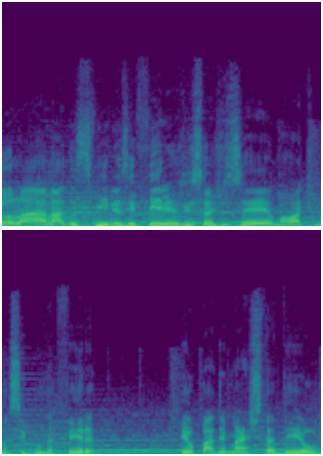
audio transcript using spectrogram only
Olá, amados filhos e filhas de São José, uma ótima segunda-feira. Eu, Padre Márcio Tadeu,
